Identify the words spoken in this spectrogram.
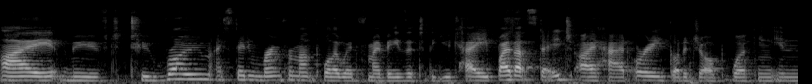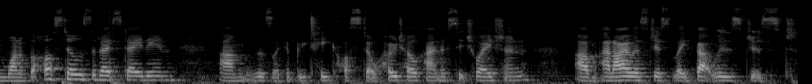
I moved to Rome. I stayed in Rome for a month while I waited for my visa to the UK. By that stage, I had already got a job working in one of the hostels that I stayed in. Um, it was like a boutique hostel hotel kind of situation. Um, and I was just like, that was just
